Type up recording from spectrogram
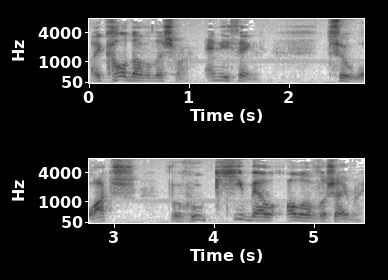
or kol dover lishma, anything to watch, v'hu kibel olav l'shemrei.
